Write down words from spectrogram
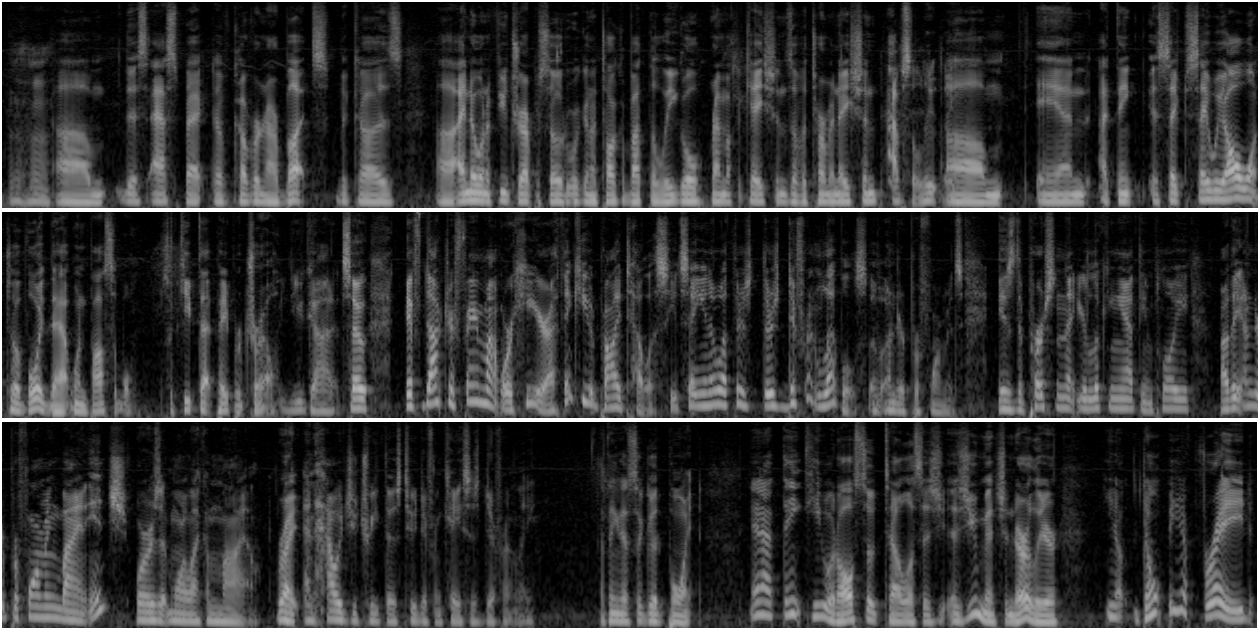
um, this aspect of covering our butts because. Uh, I know in a future episode we're going to talk about the legal ramifications of a termination, Absolutely. um, and I think it's safe to say we all want to avoid that when possible. So keep that paper trail. You got it. So if Dr. Fairmont were here, I think he would probably tell us. He'd say, you know what, there's there's different levels of underperformance. Is the person that you're looking at, the employee, are they underperforming by an inch or is it more like a mile? Right. And how would you treat those two different cases differently? I think that's a good point. And I think he would also tell us, as you, as you mentioned earlier, you know, don't be afraid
